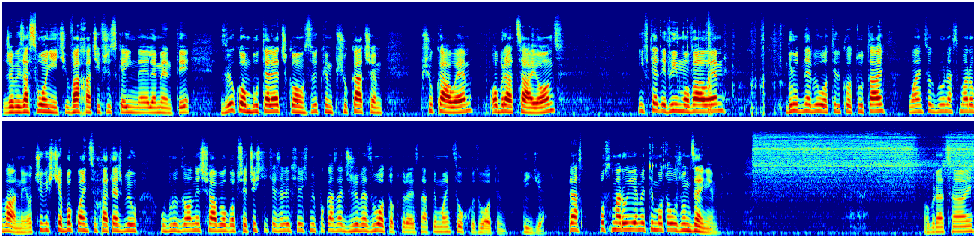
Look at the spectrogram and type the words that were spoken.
żeby zasłonić wahacz i wszystkie inne elementy. Zwykłą buteleczką, zwykłym psiukaczem psiukałem, obracając i wtedy wyjmowałem brudne było tylko tutaj, łańcuch był nasmarowany. Oczywiście bok łańcucha też był ubrudzony, trzeba było go przeczyścić, jeżeli chcieliśmy pokazać żywe złoto, które jest na tym łańcuchu złotym didzie. Teraz posmarujemy tym oto urządzeniem. Obracaj.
